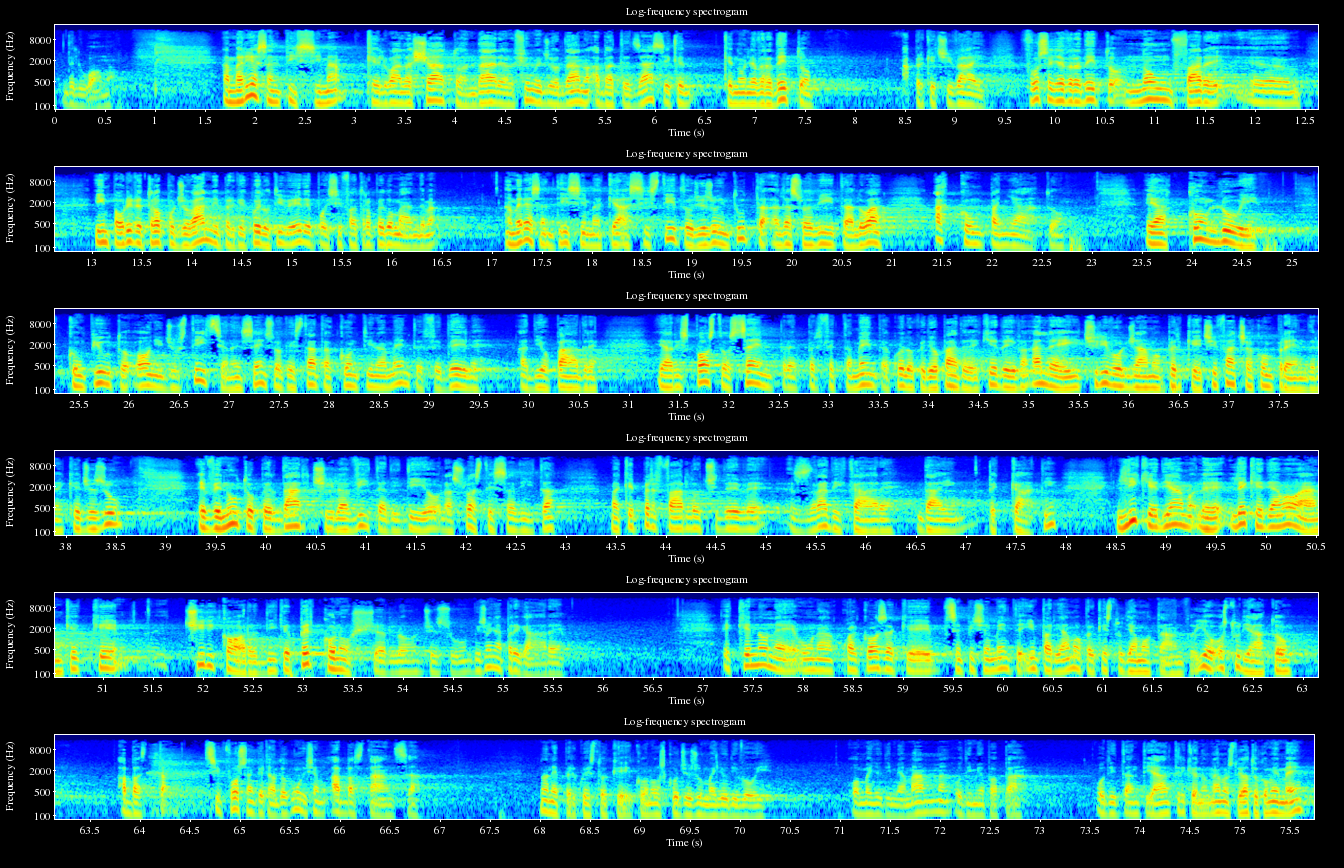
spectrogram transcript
dell'uomo. A Maria Santissima, che lo ha lasciato andare al fiume Giordano a battezzarsi, che, che non gli avrà detto, ma perché ci vai? Forse gli avrà detto non fare eh, impaurire troppo Giovanni perché quello ti vede e poi si fa troppe domande, ma a Maria Santissima che ha assistito Gesù in tutta la sua vita, lo ha accompagnato e ha con lui compiuto ogni giustizia, nel senso che è stata continuamente fedele a Dio Padre e ha risposto sempre perfettamente a quello che Dio Padre chiedeva, a lei ci rivolgiamo perché ci faccia comprendere che Gesù è venuto per darci la vita di Dio, la sua stessa vita, ma che per farlo ci deve sradicare dai peccati. Chiediamo, le, le chiediamo anche che ci ricordi che per conoscerlo Gesù bisogna pregare e che non è una qualcosa che semplicemente impariamo perché studiamo tanto. Io ho studiato abbastanza, sì, forse anche tanto, comunque diciamo abbastanza. Non è per questo che conosco Gesù meglio di voi, o meglio di mia mamma o di mio papà, o di tanti altri che non hanno studiato come me,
